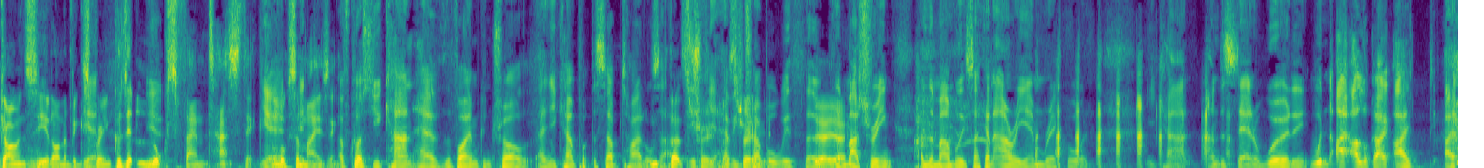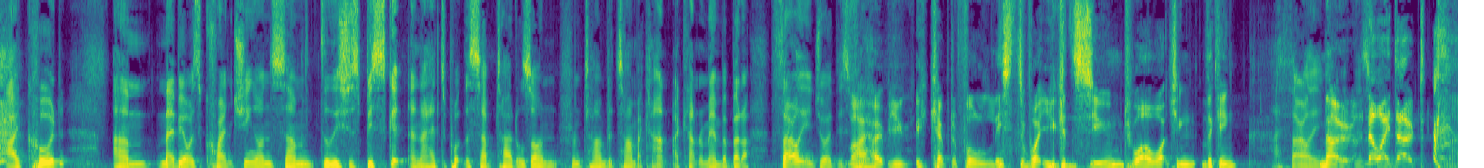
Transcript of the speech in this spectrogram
go and see Mm. it on a big Yeah. screen because it Yeah. looks fantastic. It looks it- amazing. of course, you can't have the volume control, and you can't put the subtitles up That's if true, you're that's having true. trouble with the, Yeah, yeah. the muttering and the mumbling. It's like an REM record. you can't understand a word. Wouldn't I? I look, I, I, I could. Um, maybe I was crunching on some delicious biscuit, and I had to put the subtitles on from time to time. I can't, I can't remember, but I thoroughly enjoyed this. Film. I hope you kept a full list of what you consumed while watching The King. I thoroughly No, no, I don't. No,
